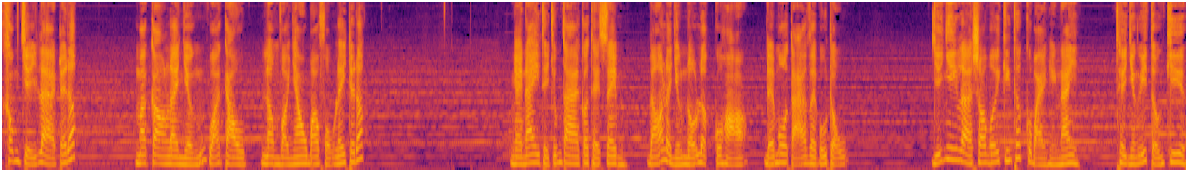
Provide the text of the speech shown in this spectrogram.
không chỉ là trái đất, mà còn là những quả cầu lồng vào nhau bao phủ lấy trái đất. Ngày nay thì chúng ta có thể xem đó là những nỗ lực của họ để mô tả về vũ trụ. Dĩ nhiên là so với kiến thức của bạn hiện nay, thì những ý tưởng kia,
